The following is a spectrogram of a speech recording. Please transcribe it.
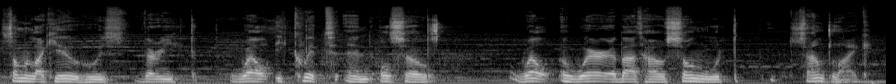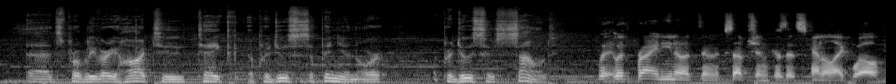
someone like you, who is very well equipped and also well aware about how a song would sound like, uh, it's probably very hard to take a producer's opinion or a producer's sound. With, with Brian Eno, it's an exception because it's kind of like, well,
